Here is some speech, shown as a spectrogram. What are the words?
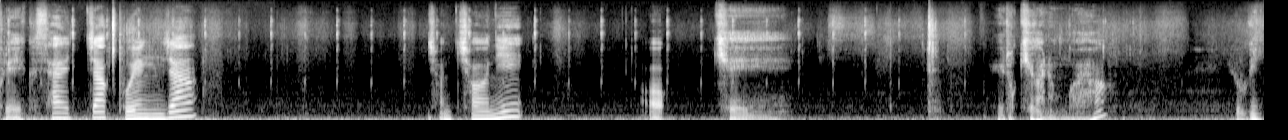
브레이크 살짝 보행자 천천히 오케이 이렇게 가는 거야 여기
